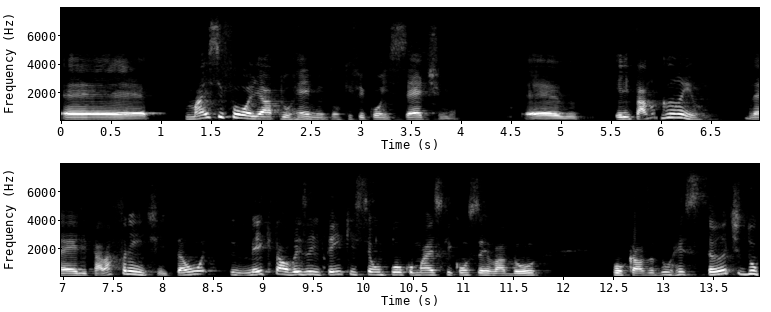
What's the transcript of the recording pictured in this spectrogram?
É, mas se for olhar para o Hamilton, que ficou em sétimo, é, ele está no ganho, né? Ele está na frente. Então, meio que talvez ele tenha que ser um pouco mais que conservador por causa do restante do,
